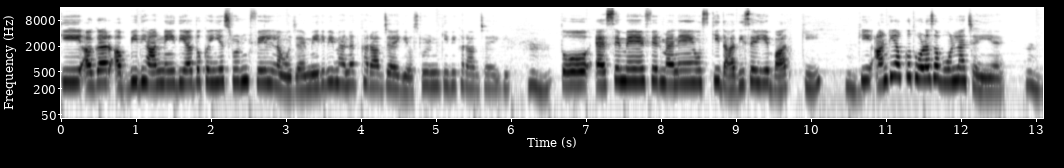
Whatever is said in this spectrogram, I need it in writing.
कि अगर अब भी ध्यान नहीं दिया तो कहीं ये स्टूडेंट फेल ना हो जाए। मेरी भी मेहनत ख़राब जाएगी और स्टूडेंट की भी ख़राब जाएगी। हम्म, तो ऐसे में फिर मैंने उसकी दादी से ये बात की हम्म, कि आंटी आपको थोड़ा सा बोलना चाहिए। हम्म,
